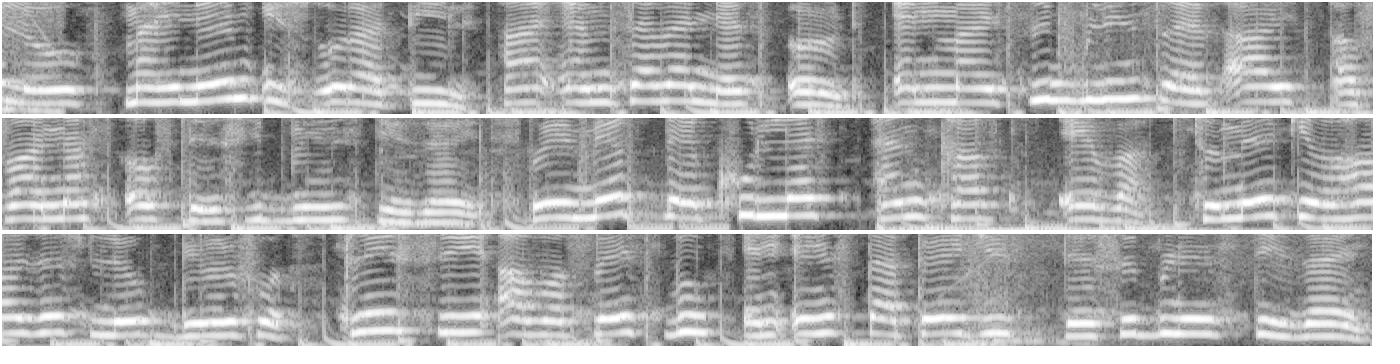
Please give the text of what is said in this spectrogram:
Hello, my name is Uratil. I am seven years old, and my siblings and I are fans of the siblings design. We make the coolest handcrafts ever to make your houses look beautiful. Please see our Facebook and Insta pages, The Siblings Design,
